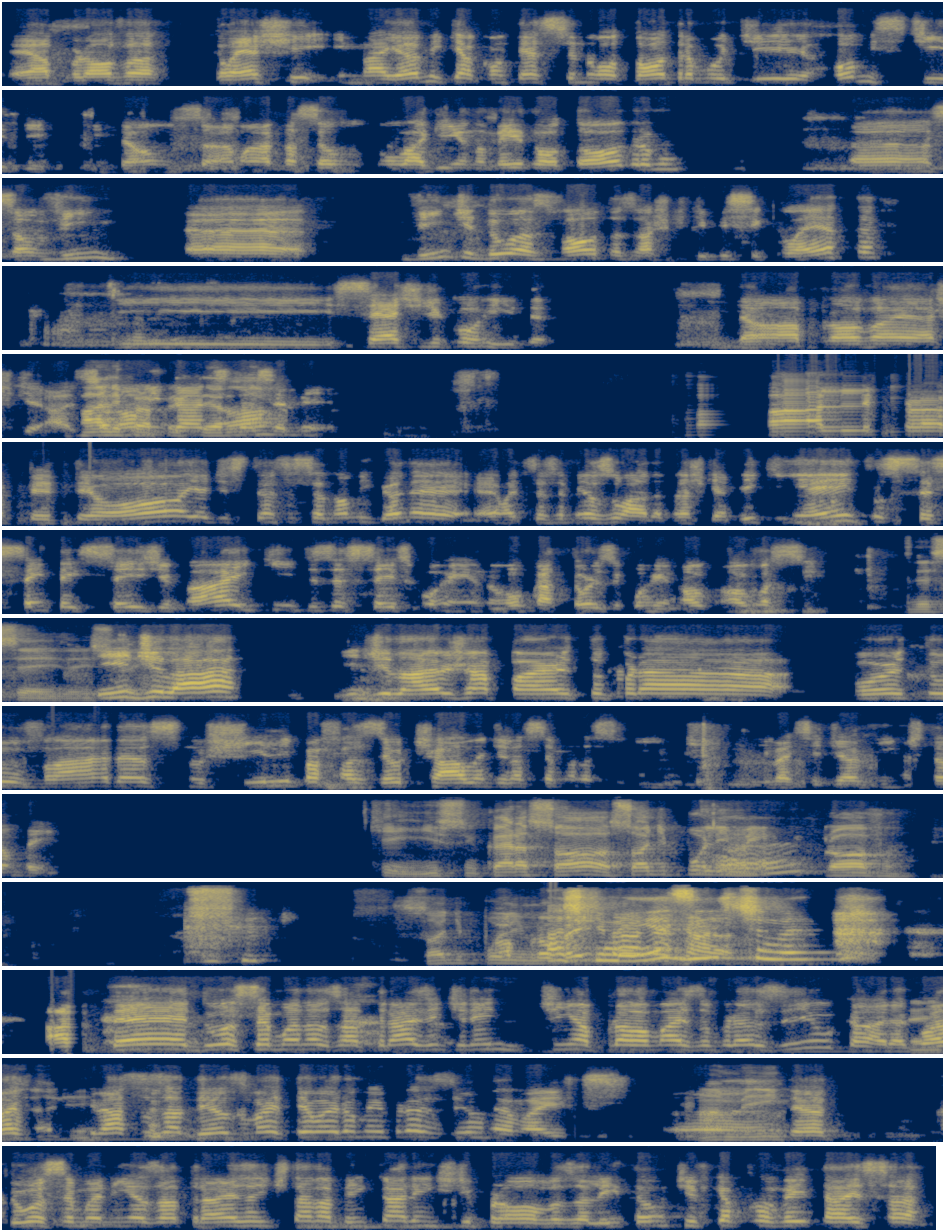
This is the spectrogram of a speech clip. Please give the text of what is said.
é a prova Clash em Miami que acontece no autódromo de Homestead. Então é uma natação no laguinho no meio do autódromo. Ah, são 20, ah, 22 voltas, acho que de bicicleta e 7 de corrida. Então a prova é, acho que, se Vale eu não me engano, a distância é vale para PTO e a distância, se eu não me engano, é, é uma distância meio zoada, acho que é 1.500, 66 de bike e 16 correndo, ou 14 correndo, algo, algo assim. 16, é isso E aí. de lá, e de lá eu já parto para Porto Varas, no Chile, para fazer o challenge na semana seguinte, que vai ser dia 20 também. Que isso, o cara só, só de polimento em prova. Só de polimento. Acho que nem né, existe, né? Até duas semanas atrás a gente nem tinha prova mais no Brasil, cara. Agora, É graças a Deus, vai ter o Ironman Brasil, né? Mas ah, Amém. até duas semaninhas atrás a gente estava bem carente de provas ali, então tive que aproveitar essa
